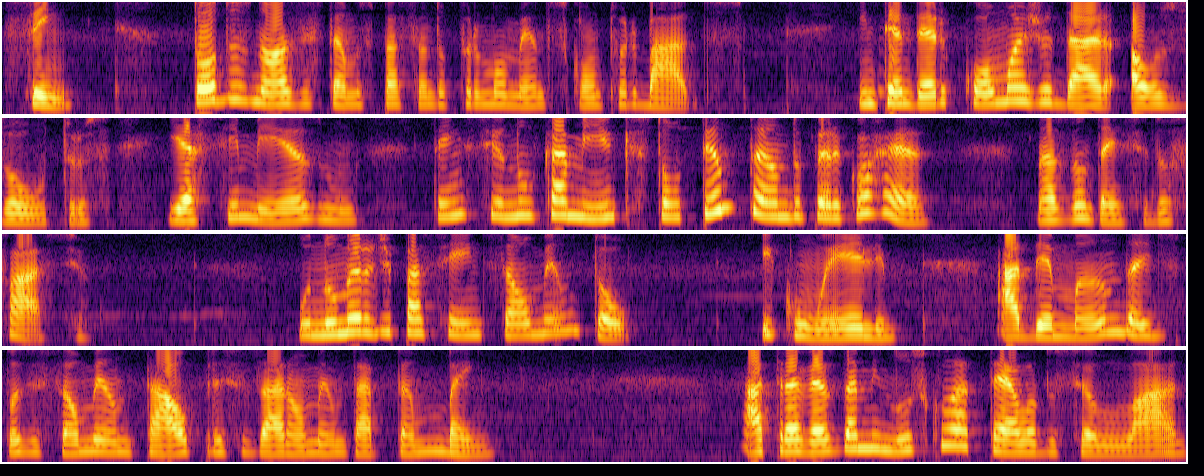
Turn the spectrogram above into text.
Sim, todos nós estamos passando por momentos conturbados. Entender como ajudar aos outros e a si mesmo tem sido um caminho que estou tentando percorrer, mas não tem sido fácil. O número de pacientes aumentou, e com ele a demanda e disposição mental precisaram aumentar também. Através da minúscula tela do celular,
